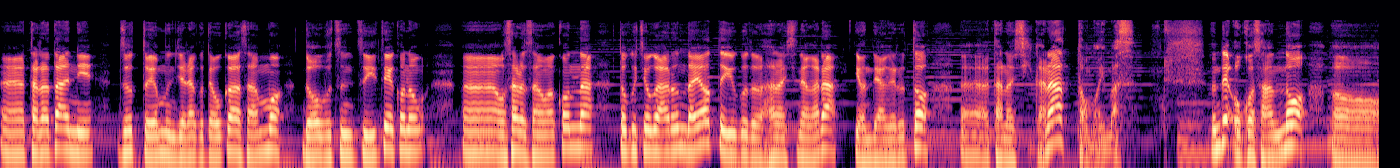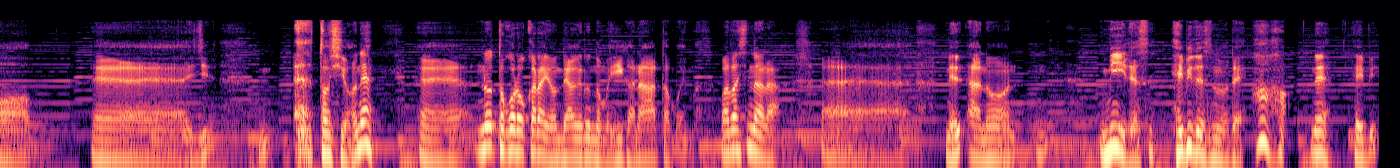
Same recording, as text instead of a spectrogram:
えただ単にずっと読むんじゃなくてお母さんも動物についてこのお猿さんはこんな特徴があるんだよということを話しながら読んであげると楽しいかなと思います。でお子さんのえー、年をね、えー、のところから読んであげるのもいいかなと思います。私なら、えーね、あのミーです。蛇ですので、はあはあ、ね蛇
